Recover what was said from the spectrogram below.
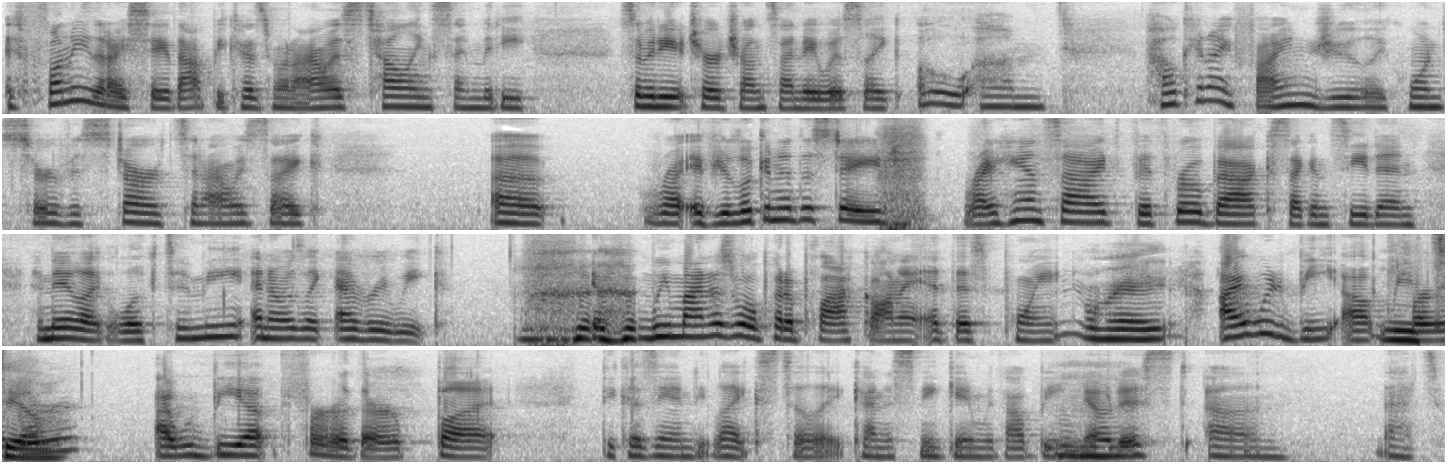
it's funny that I say that because when I was telling somebody somebody at church on Sunday was like, "Oh, um how can I find you like once service starts?" And I was like, uh right if you're looking at the stage, right-hand side, fifth row back, second seat in. And they like looked at me and I was like, "Every week." If- we might as well put a plaque on it at this point. Right. I would be up Me too. further. I would be up further, but because Andy likes to like kind of sneak in without being Mm-hmm. noticed, um, that's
